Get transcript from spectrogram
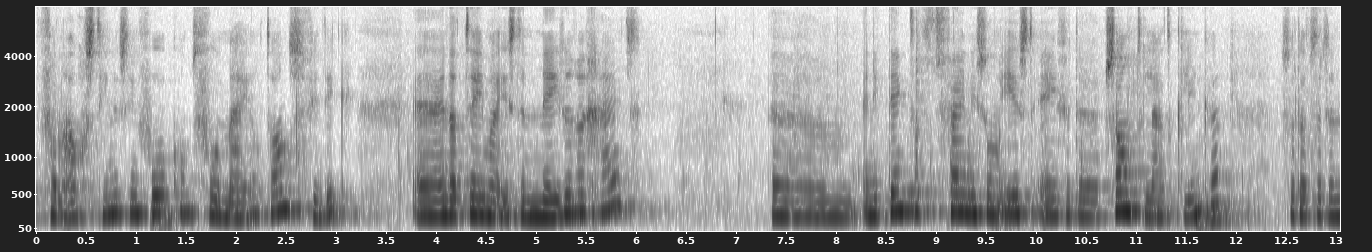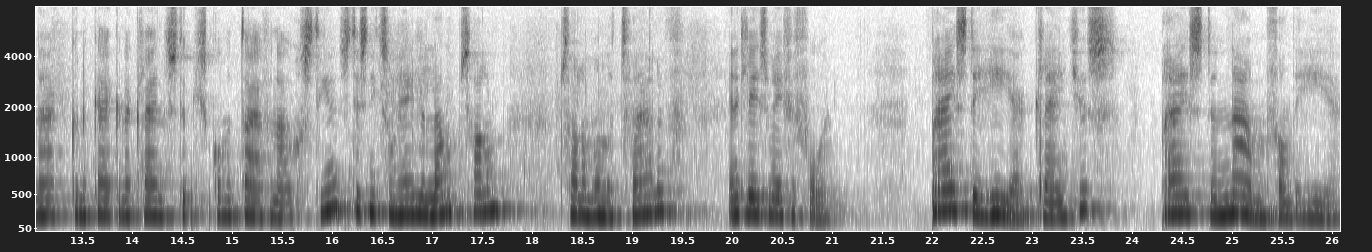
van Augustinus in voorkomt. Voor mij althans, vind ik. Uh, en dat thema is de nederigheid. Um, en ik denk dat het fijn is om eerst even de psalm te laten klinken. Zodat we daarna kunnen kijken naar kleine stukjes commentaar van Augustinus. Het is niet zo'n hele lange psalm. Psalm 112. En ik lees hem even voor. Prijs de Heer, kleintjes. Prijs de naam van de Heer.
